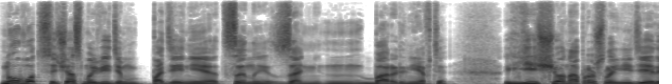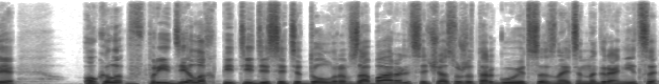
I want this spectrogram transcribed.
Ну вот сейчас мы видим падение цены за баррель нефти. Еще на прошлой неделе около в пределах 50 долларов за баррель. Сейчас уже торгуется, знаете, на границе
